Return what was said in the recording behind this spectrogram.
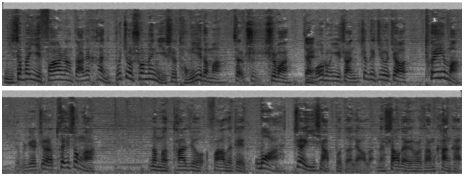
你这么一发让大家看，你不就说明你是同意的吗？这是是吧？在某种意义上，你这个就叫推嘛，这不就这叫推送啊？那么他就发了这个，哇，这一下不得了了。那稍等一会儿，咱们看看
